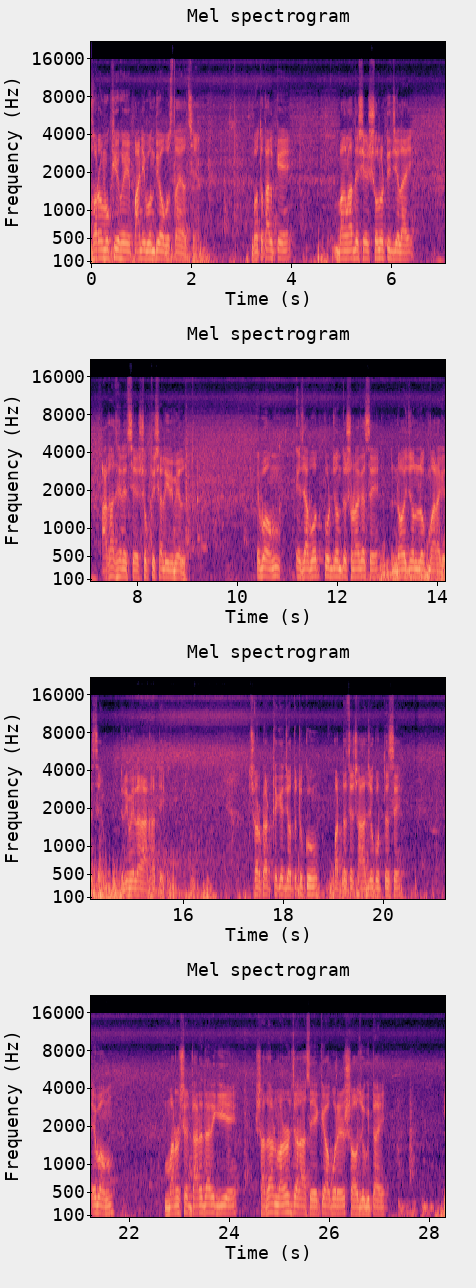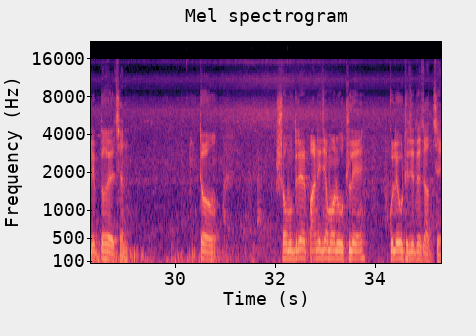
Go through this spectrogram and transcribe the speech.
ঘরমুখী হয়ে পানিবন্দি অবস্থায় আছে। গতকালকে বাংলাদেশের ষোলোটি জেলায় আঘাত হেনেছে শক্তিশালী রিমেল এবং এ যাবৎ পর্যন্ত শোনা গেছে নয়জন লোক মারা গেছে রিমেলের আঘাতে। সরকার থেকে যতটুকু পারতেছে সাহায্য করতেছে এবং মানুষের দ্বারে দ্বারে গিয়ে সাধারণ মানুষ যারা আছে, একে অপরের সহযোগিতায় লিপ্ত হয়েছেন। তো সমুদ্রের পানি যেমন উঠলে কুলে উঠে যেতে চাচ্ছে,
